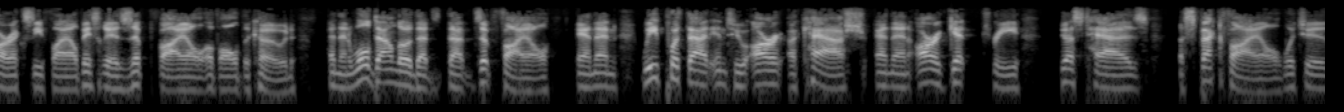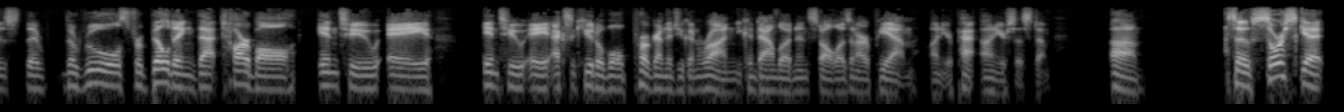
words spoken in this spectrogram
tarxz file, basically a zip file of all the code. And then we'll download that that zip file and then we put that into our a cache, and then our Git tree just has a spec file, which is the the rules for building that tarball into a into a executable program that you can run. You can download and install as an RPM on your on your system. Um, so SourceGit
